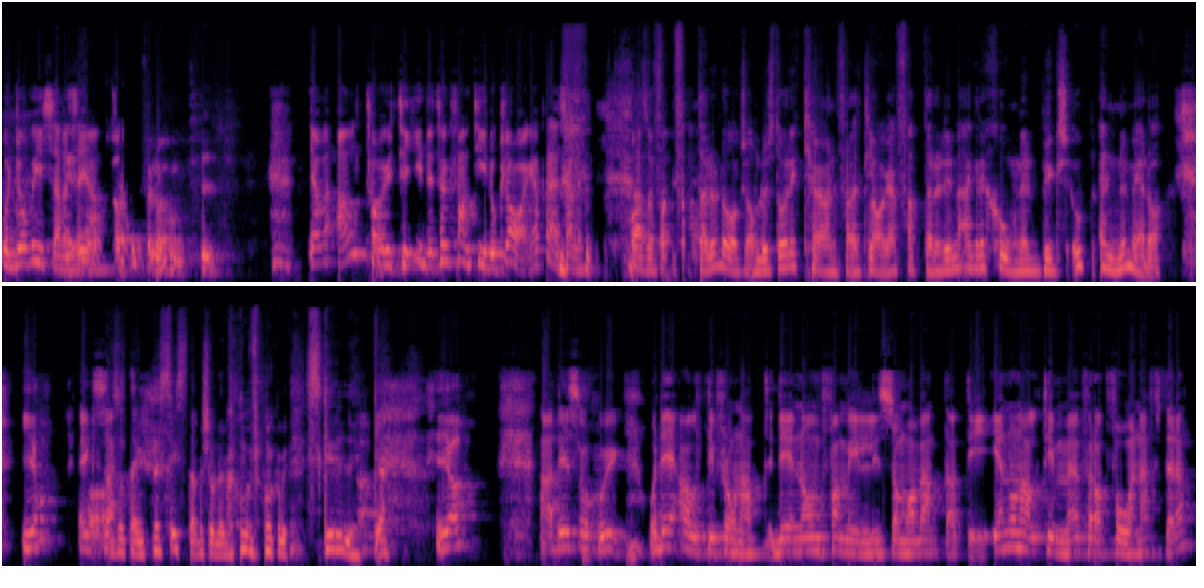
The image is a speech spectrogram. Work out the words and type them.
Och då visar det sig att för lång tid. ja, allt tar ju tid. Det tar ju fan tid att klaga på det här stället. Alltså fa- fattar du då också, om du står i kön för att klaga, fattar du dina aggressioner byggs upp ännu mer då? Ja, exakt. Alltså tänk den sista personen kommer fram och kommer skrika. Ja. ja, det är så sjukt. Och det är allt ifrån att det är någon familj som har väntat i en och en halv timme för att få en efterrätt.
